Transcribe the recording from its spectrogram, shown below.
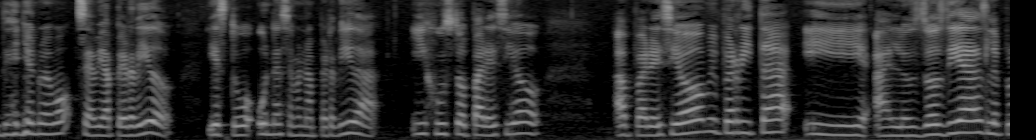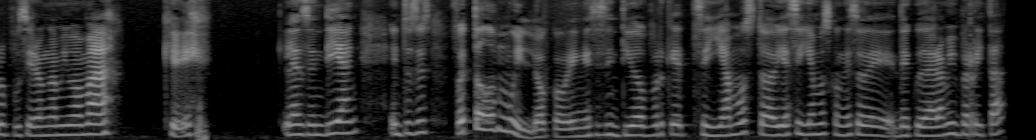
de Año Nuevo, se había perdido y estuvo una semana perdida y justo apareció apareció mi perrita y a los dos días le propusieron a mi mamá que la ascendían. Entonces fue todo muy loco en ese sentido porque seguíamos, todavía seguíamos con eso de, de cuidar a mi perrita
